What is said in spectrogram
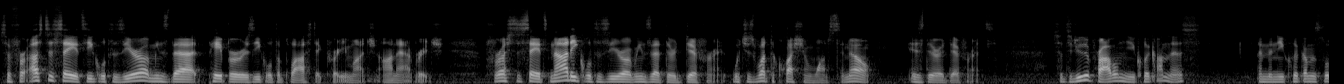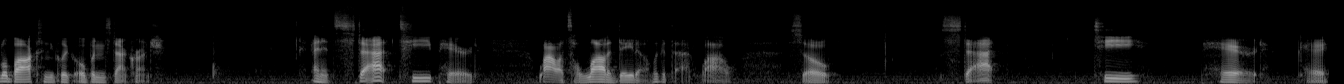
So for us to say it's equal to zero, it means that paper is equal to plastic pretty much on average. For us to say it's not equal to zero, it means that they're different, which is what the question wants to know. Is there a difference? So to do the problem, you click on this, and then you click on this little box and you click open in StatCrunch. And it's stat T paired. Wow, it's a lot of data. Look at that. Wow. So stat T paired. Okay.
